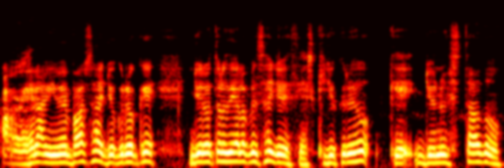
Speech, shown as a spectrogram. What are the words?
a ver, a mí me pasa, yo creo que yo el otro día lo pensé, yo decía, es que yo creo que yo no he estado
